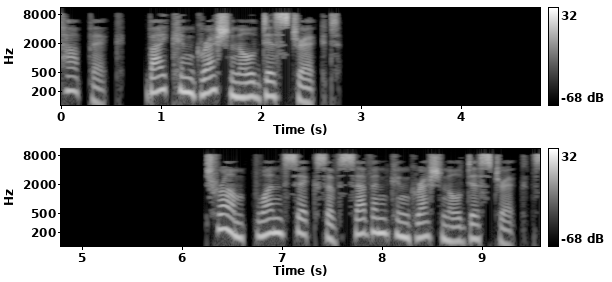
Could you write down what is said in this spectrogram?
Topic: By congressional district. Trump won six of seven congressional districts.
